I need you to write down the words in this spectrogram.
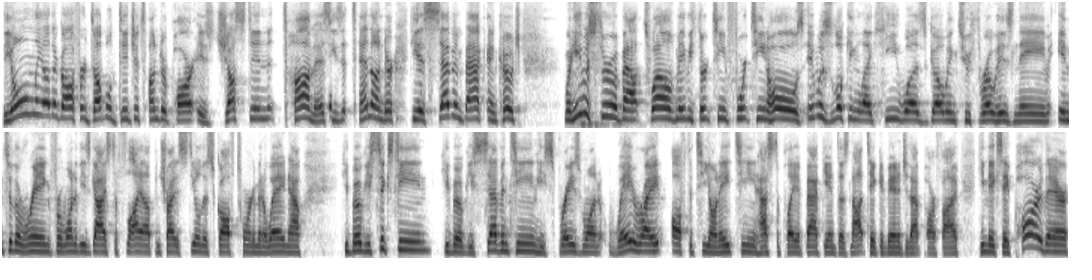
the only other golfer double digits under par is Justin Thomas. He's at 10 under. He is seven back. And coach, when he was through about 12, maybe 13, 14 holes, it was looking like he was going to throw his name into the ring for one of these guys to fly up and try to steal this golf tournament away. Now, he bogeys 16, he bogeys 17. He sprays one way right off the tee on 18, has to play it back in, does not take advantage of that par five. He makes a par there,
